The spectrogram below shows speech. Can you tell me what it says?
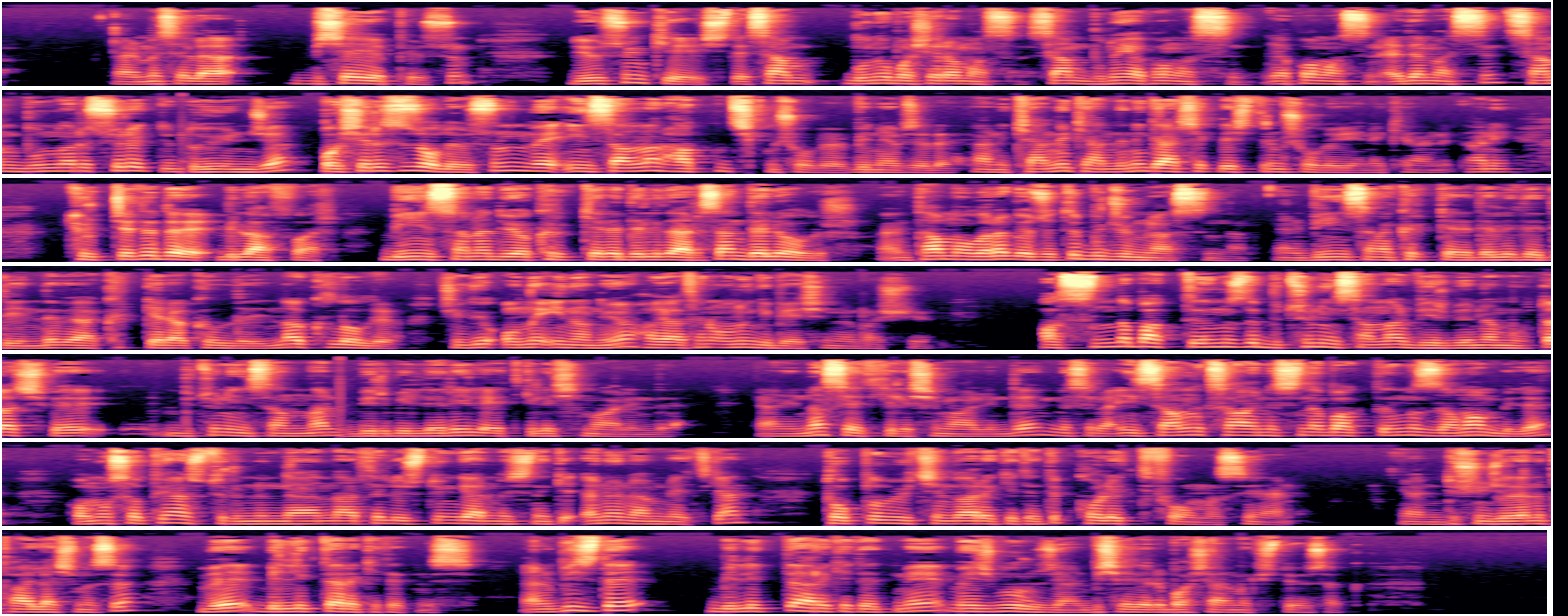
Yani mesela bir şey yapıyorsun. Diyorsun ki işte sen bunu başaramazsın. Sen bunu yapamazsın. Yapamazsın, edemezsin. Sen bunları sürekli duyunca başarısız oluyorsun ve insanlar haklı çıkmış oluyor bir nebzede. Yani kendi kendini gerçekleştirmiş oluyor yine kendi. Hani Türkçede de bir laf var. Bir insana diyor 40 kere deli dersen deli olur. Yani tam olarak özeti bu cümle aslında. Yani bir insana 40 kere deli dediğinde veya 40 kere akıllı dediğinde akıllı oluyor. Çünkü ona inanıyor, hayatını onun gibi yaşamaya başlıyor. Aslında baktığımızda bütün insanlar birbirine muhtaç ve bütün insanlar birbirleriyle etkileşim halinde. Yani nasıl etkileşim halinde? Mesela insanlık sahnesine baktığımız zaman bile Homo sapiens türünün Neandertal'e üstün gelmesindeki en önemli etken toplu bir biçimde hareket edip kolektif olması yani. Yani düşüncelerini paylaşması ve birlikte hareket etmesi. Yani biz de birlikte hareket etmeye mecburuz yani bir şeyleri başarmak istiyorsak.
